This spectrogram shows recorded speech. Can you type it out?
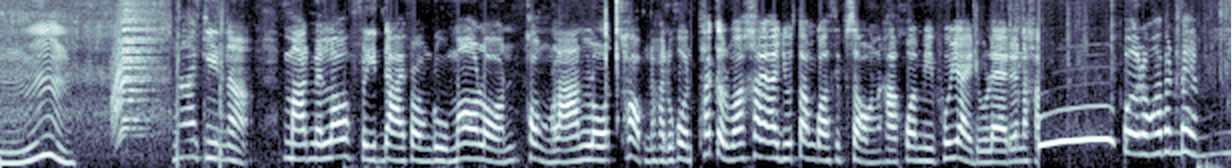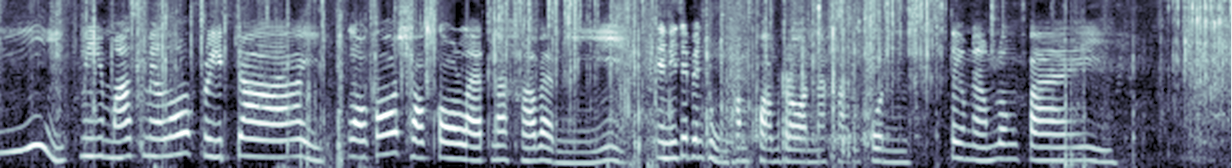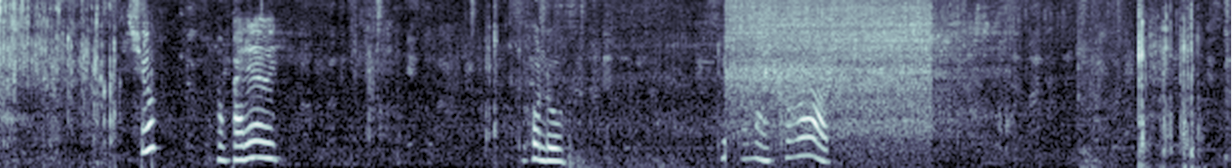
อืม น่ากินอะมาร์ m เมลโล่ฟรีดไดฟองดูหม้อร้อนของร้านโรสช็อปนะคะทุกคน ถ้าเกิดว่าใครอายุต่ำกว่า 12 นะคะ ควรมีผู้ใหญ่ดูแลด้วยนะคะ เปิดออกมาเป็นแบบนี้ มีมาร์ m เมลโล่ฟรีดไดแล้วก็ช็อกโกแลตนะคะแบบนี้ในนี้จะเป็นถุงทำความร้อนนะคะ ทุกคน เติมน้ำลงไป ชุบลงไปได้เลย ทุกคนดูโอ้ my god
